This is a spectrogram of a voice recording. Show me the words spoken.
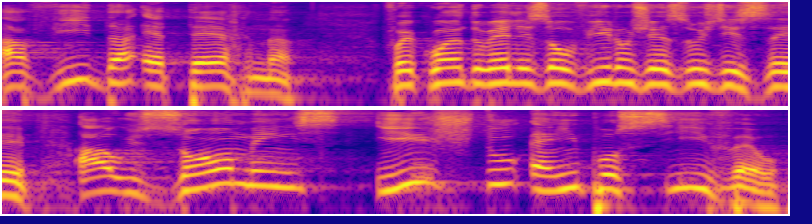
a vida eterna foi quando eles ouviram Jesus dizer: Aos homens isto é impossível,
